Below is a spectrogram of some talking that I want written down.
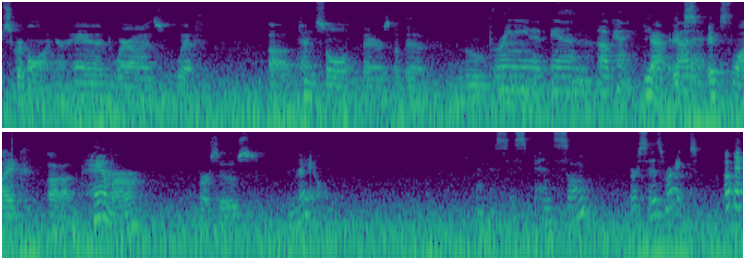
scribble on your hand, whereas with uh, pencil, there's a bit of movement. Bringing it in, okay. Yeah, Got it's, it. it's like a hammer versus nail. And this is pencil versus write. Okay.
